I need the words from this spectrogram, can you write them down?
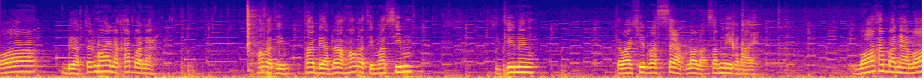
ล้อเดือดจักน้อยละครับบัดน่ะเฮาก็สิถ้าเดือดแล้วเฮาก็สิมาซิมอีกทีหนึง แต่ว่าคิดว่าแซ่บแล้วล่ะซ้ำนี้ก็ได้ล้อครับบัดเนี่ยล้อ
